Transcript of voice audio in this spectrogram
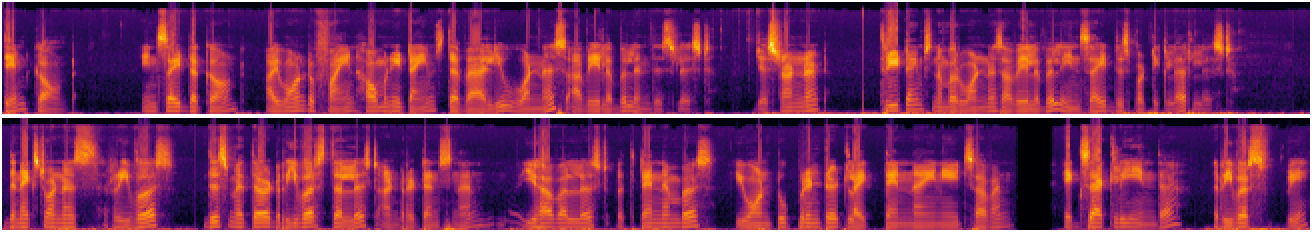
then count inside the count I want to find how many times the value 1 is available in this list. Just run it. 3 times number 1 is available inside this particular list. The next one is reverse. This method reverse the list and returns none. You have a list with 10 numbers. You want to print it like 10, 9, 8, 7 exactly in the reverse way.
